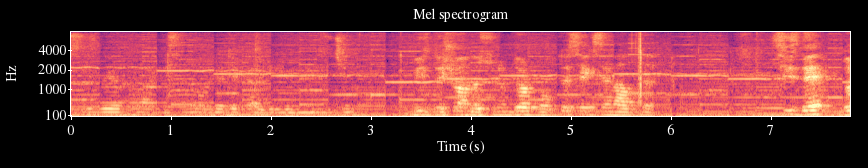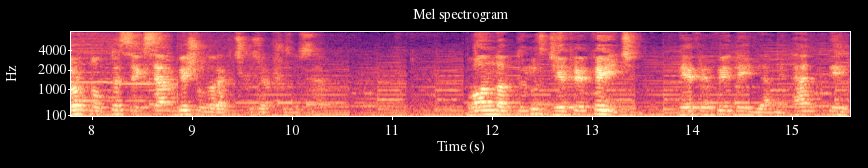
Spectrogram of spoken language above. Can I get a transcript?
Siz de yapın aynısını oraya tekrar girebilmeniz için. Bizde şu anda sürüm 4.86. Sizde 4.85 olarak çıkacak şurası. Bu anlattığımız CFF için. PFF değil yani, hand değil.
